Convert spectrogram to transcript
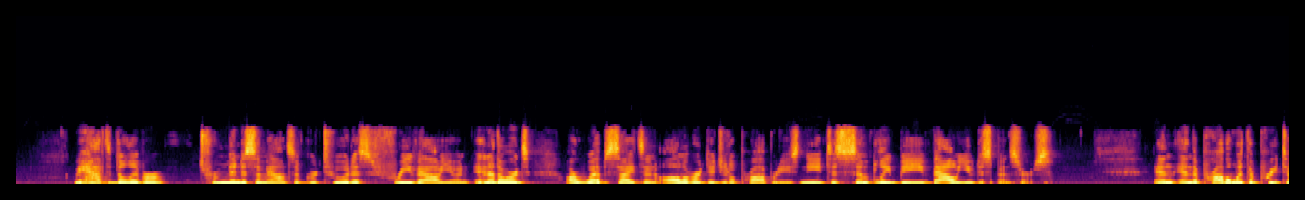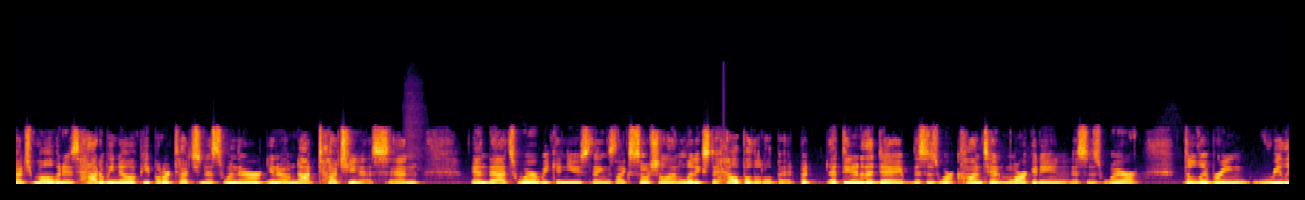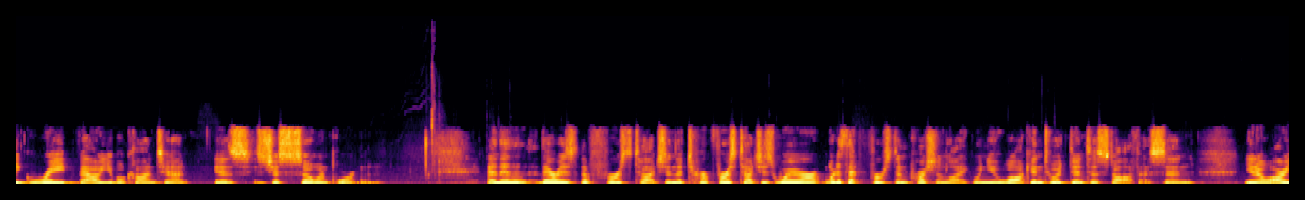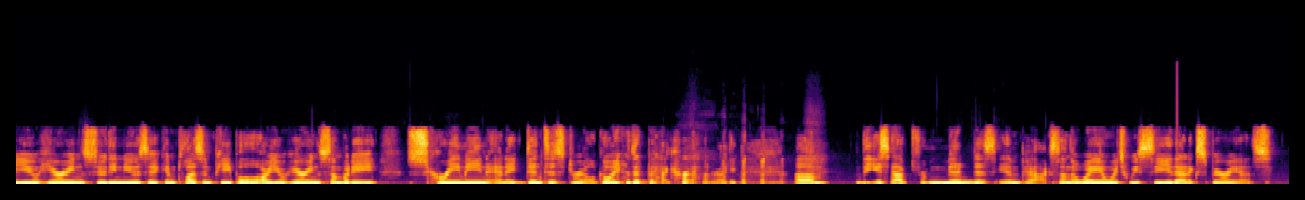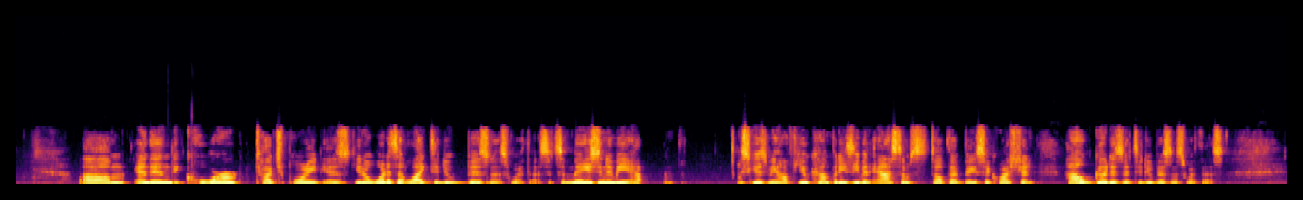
we have to deliver tremendous amounts of gratuitous free value. And in other words, our websites and all of our digital properties need to simply be value dispensers. And and the problem with the pre-touch moment is how do we know if people are touching us when they're, you know, not touching us? And and that's where we can use things like social analytics to help a little bit. But at the end of the day, this is where content marketing, this is where delivering really great, valuable content is, is just so important. And then there is the first touch. And the ter- first touch is where, what is that first impression like when you walk into a dentist office? And, you know, are you hearing soothing music and pleasant people? Are you hearing somebody screaming and a dentist drill going in the background, right? um, these have tremendous impacts on the way in which we see that experience. Um, and then the core touch point is, you know, what is it like to do business with us? It's amazing to me how, excuse me, how few companies even ask themselves that basic question How good is it to do business with this?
